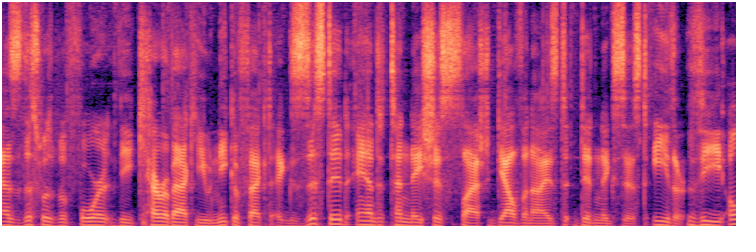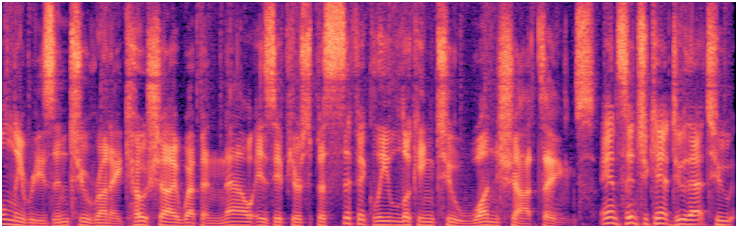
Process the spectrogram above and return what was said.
as this was before the Karabac unique effect existed and Tenacious slash Galvanized didn't exist either. The only reason to run a Koshai weapon now is if you're specifically looking to one-shot things. And since you can't do that to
